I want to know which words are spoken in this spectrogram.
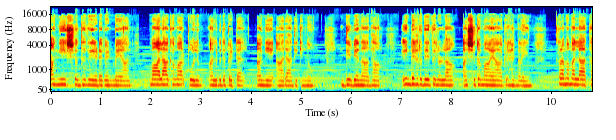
അങ്ങേ ശുദ്ധതയുടെ വെണ്മയാൽ മാലാഖമാർ പോലും അത്ഭുതപ്പെട്ട് അങ്ങേ ആരാധിക്കുന്നു. ദിവ്യനാഥ എന്റെ ഹൃദയത്തിലുള്ള അശുദ്ധമായ ആഗ്രഹങ്ങളെയും ക്രമമല്ലാത്ത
